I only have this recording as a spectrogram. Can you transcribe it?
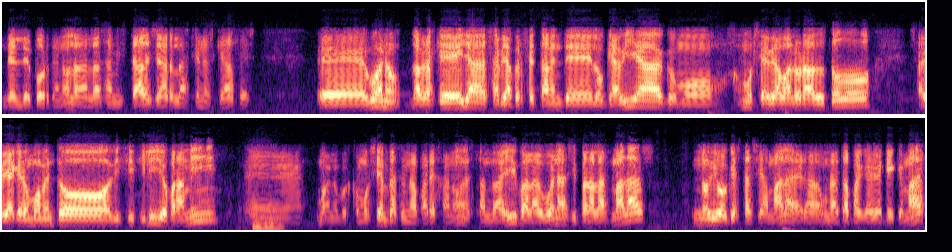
del deporte, ¿no? La- las amistades y las relaciones que haces. Eh, bueno, la verdad es que ella sabía perfectamente lo que había, cómo, cómo se había valorado todo, sabía que era un momento dificilillo para mí. Eh, bueno, pues como siempre hace una pareja, ¿no? Estando ahí para las buenas y para las malas. No digo que esta sea mala, era una etapa que había que quemar,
